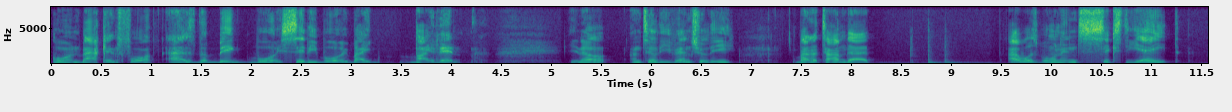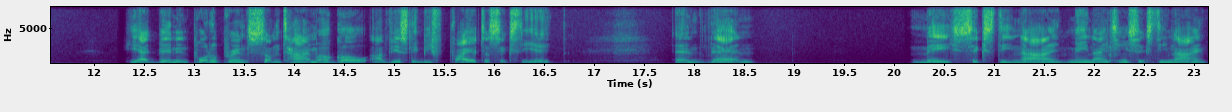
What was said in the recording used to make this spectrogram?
going back and forth as the big boy, city boy by by then. You know, until eventually, by the time that I was born in '68, he had been in Port-au-Prince some time ago, obviously prior to '68, and then May '69, May 1969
